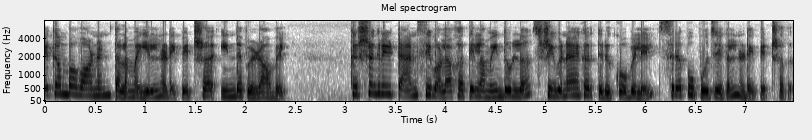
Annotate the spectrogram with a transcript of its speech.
ஏகம்பவாணன் தலைமையில் நடைபெற்ற இந்த விழாவில் கிருஷ்ணகிரி டான்சி வளாகத்தில் அமைந்துள்ள ஸ்ரீ விநாயகர் திருக்கோவிலில் சிறப்பு பூஜைகள் நடைபெற்றது.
